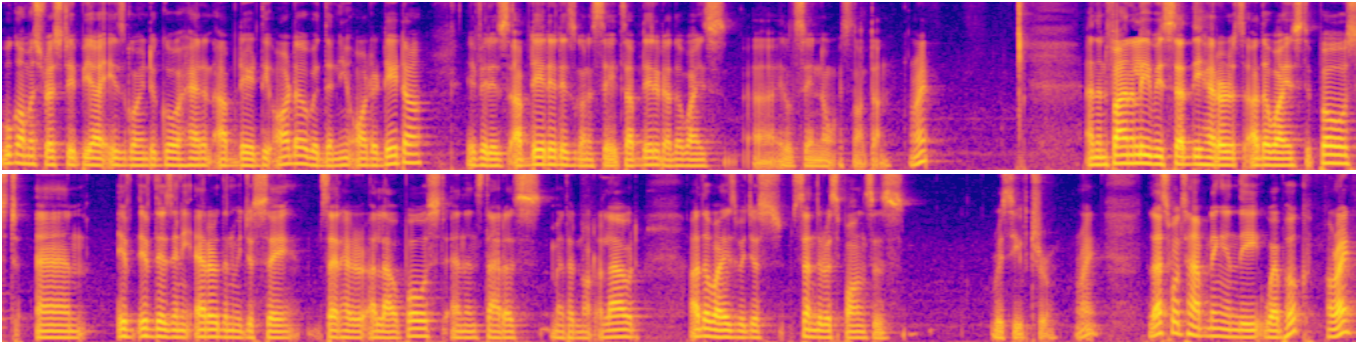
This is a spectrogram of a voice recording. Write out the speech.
WooCommerce REST API is going to go ahead and update the order with the new order data. If it is updated, it's going to say it's updated. Otherwise, uh, it'll say no, it's not done. All right. And then finally, we set the headers otherwise to post. And if, if there's any error, then we just say set header allow post and then status method not allowed. Otherwise, we just send the responses received true, right? That's what's happening in the webhook. All right.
